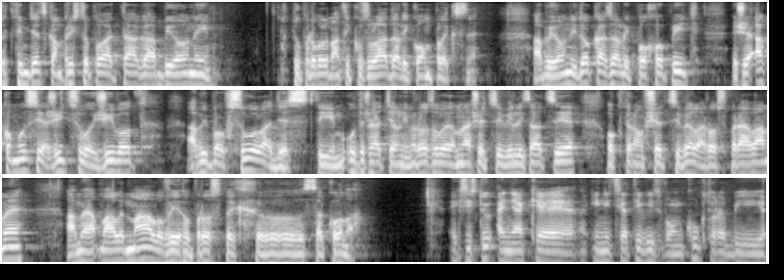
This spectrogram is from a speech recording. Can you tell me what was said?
e, k tým deckám pristupovať tak, aby oni tú problematiku zvládali komplexne. Aby oni dokázali pochopiť, že ako musia žiť svoj život, aby bol v súlade s tým udržateľným rozvojom našej civilizácie, o ktorom všetci veľa rozprávame, ale málo v jeho prospech e, sa koná. Existujú aj nejaké iniciatívy zvonku, ktoré by e,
